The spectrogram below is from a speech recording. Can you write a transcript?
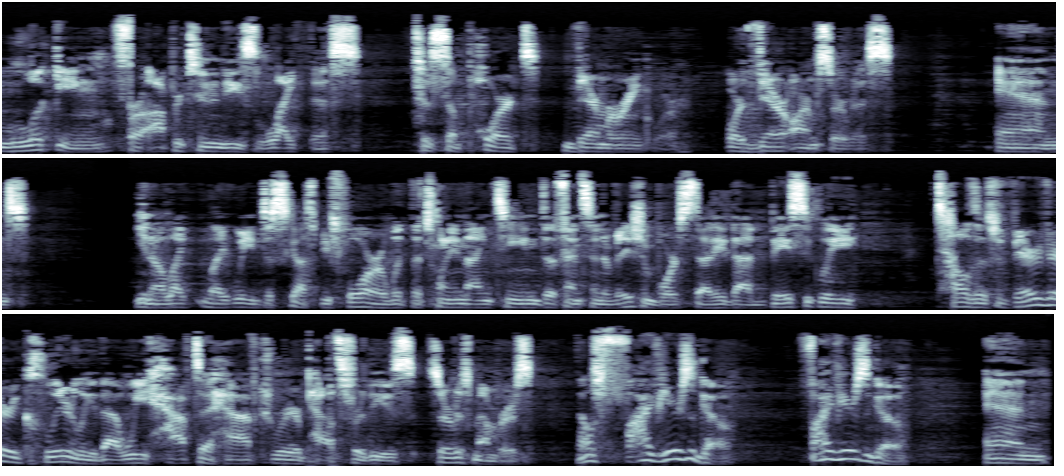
looking for opportunities like this to support their Marine Corps or their armed service. And you know, like like we discussed before with the 2019 Defense Innovation Board study that basically tells us very very clearly that we have to have career paths for these service members that was five years ago. Five years ago. And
